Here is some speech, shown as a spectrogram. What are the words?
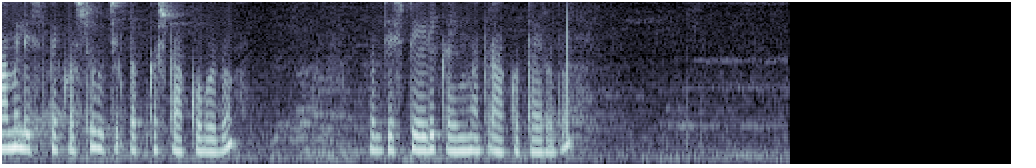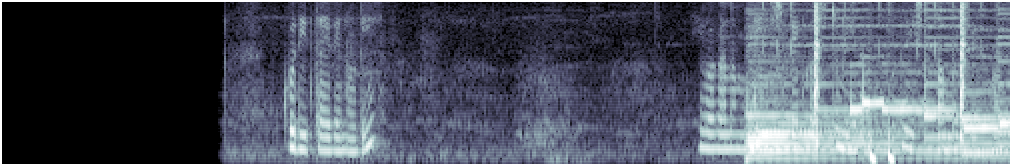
ಆಮೇಲೆ ಎಷ್ಟು ಬೇಕೋ ಅಷ್ಟು ರುಚಿಗೆ ತಕ್ಕಷ್ಟು ಹಾಕ್ಕೋಬೋದು. ಜಸ್ಟ್ ಏಡಿ ಕೈಗೆ ಮಾತ್ರ ಹಾಕೋತಾ ಇರೋದು. ಕುದೀತಾ ಇದೆ ನೋಡಿ. ಇವಾಗ ನಮಗೆ ಎಷ್ಟು ಬೇಕೋ ಅಷ್ಟು ನೀರು ಹಾಕ್ಬೋದು ಎಷ್ಟು ಸಾಂಬಾರು ಬೇಕು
